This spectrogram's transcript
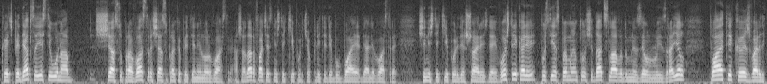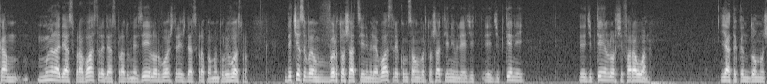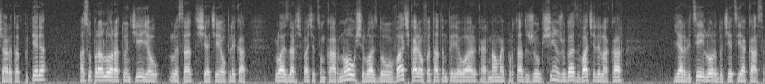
Căci pedeapsa este una și asupra voastră și asupra căpetenilor voastre. Așadar, faceți niște chipuri cioplite de buboaie de ale voastre și niște chipuri de șoareci de ai voștri care pustiesc pământul și dați slavă Dumnezeului lui Israel, poate că își va ridica mâna deasupra voastră, deasupra Dumnezeilor voștri și deasupra pământului vostru. De ce să vă învârtoșați inimile voastre, cum s-au învârtoșat inimile egiptenii, egiptenilor și faraon? Iată când Domnul și-a arătat puterea, asupra lor atunci ei au lăsat și aceia au plecat. Luați dar și faceți un car nou și luați două vaci care au fătat întâi oară, care n-au mai purtat jug și înjugați vacile la car, iar viței lor duceți-i acasă.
